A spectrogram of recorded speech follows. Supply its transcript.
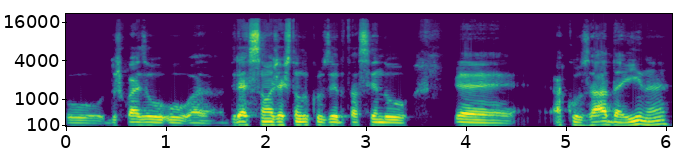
o, dos quais o, o, a direção, a gestão do Cruzeiro está sendo é, acusada aí, né?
